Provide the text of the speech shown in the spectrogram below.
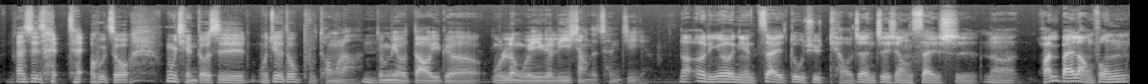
但是在在欧洲目前都是我觉得都普通啦，嗯、都没有到一个我认为一个理想的成绩。那二零二二年再度去挑战这项赛事，那环白朗峰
